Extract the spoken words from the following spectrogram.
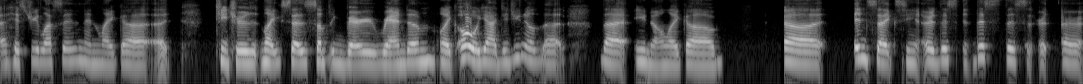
a history lesson and like a, a teacher like says something very random like oh yeah did you know that that you know like uh uh insects you know, or this this this uh, uh,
